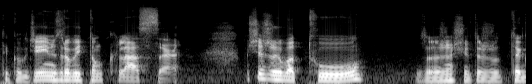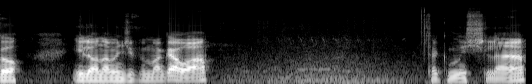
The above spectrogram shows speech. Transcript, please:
Tylko gdzie im zrobić tą klasę? Myślę, że chyba tu. W zależności też od tego, ile ona będzie wymagała. Tak myślę.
